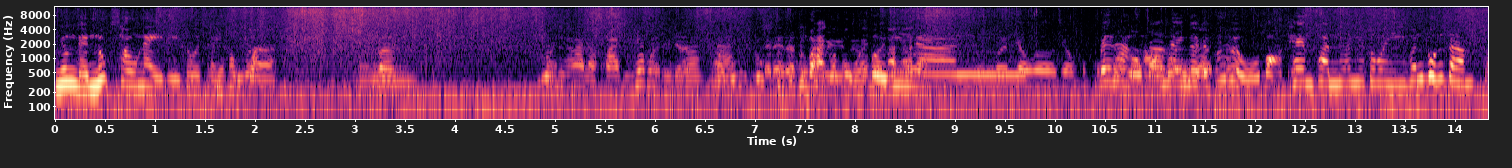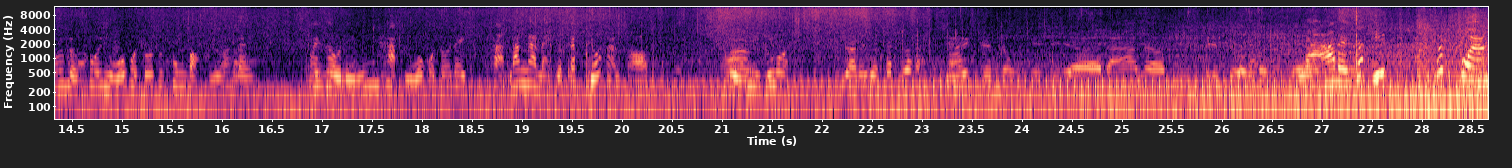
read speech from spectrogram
Nhưng đến lúc sau này thì tôi thấy hậu quả. Vâng Lúa thứ hai là khoai thứ nhất. Thì. Vâng, đấy. đấy bởi vì là theo bên hàng xóm đây người ta cứ biểu bỏ thêm phân nữa như tôi vẫn vững tâm tôi biểu thôi lúa của tôi tôi không bỏ nữa đây bây giờ đến hạt lúa của tôi đây khả năng là lại được cắt trước hàng xóm bởi vì đúng rồi. Ra đây được cắt trước ạ. Silic chuyên dụng thì chị ờ, đã ờ, tin tưởng rồi. lá đây rất ít rất quang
